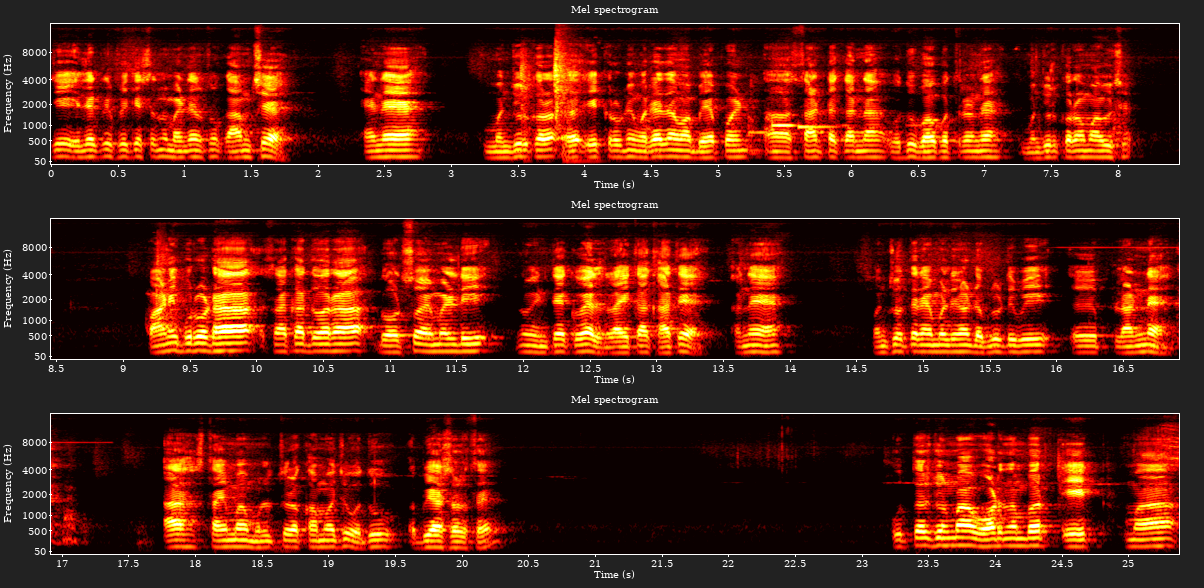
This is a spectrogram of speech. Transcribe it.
જે ઇલેક્ટ્રિફિકેશનનું મેન્ટેનન્સનું કામ છે, એને મંજૂર કર એક કરોડની મર્યાદામાં બે પોઈન્ટ સાત ટકાના વધુ ભાવપત્રને મંજૂર કરવામાં આવ્યું છે. પાણી પુરવઠા શાખા દ્વારા દોઢસો એમએલડીનું ઇન્ટેક વેલ રાયકા ખાતે અને પંચોતેર એમએલડીના ડબલ્યુટીબી પ્લાન્ટને આ સ્થાયીમાં મુલતવી રાખવામાં છે. વધુ અભ્યાસ અર્થે ઉત્તર ઝોનમાં વોર્ડ નંબર એકમાં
